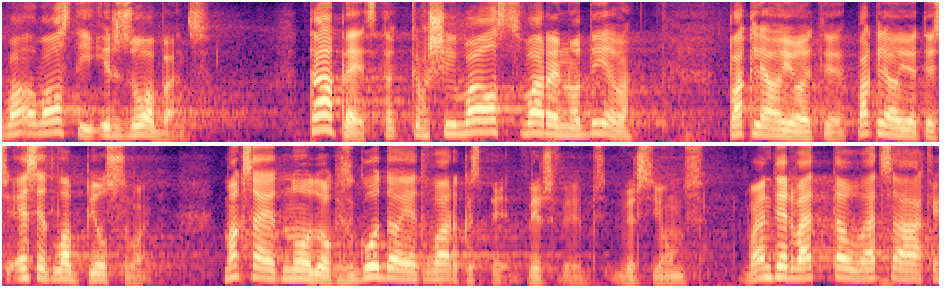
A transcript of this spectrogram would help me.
valstī ir zobens. Tāpēc, tā, ka šī valsts var no Dieva pakļaujoties, pakļaujoties esiet labi pilsoņi. Maksājiet nodokļus, godājiet varu, kas ir virs, virs, jums. Vai nu tie ir tavi vecāki,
